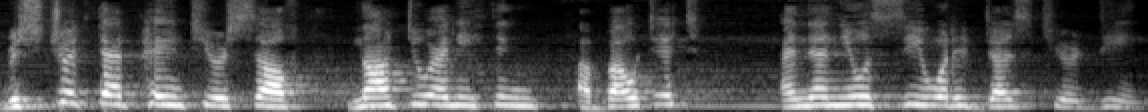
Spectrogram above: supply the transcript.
restrict that pain to yourself, not do anything about it, and then you'll see what it does to your deen.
